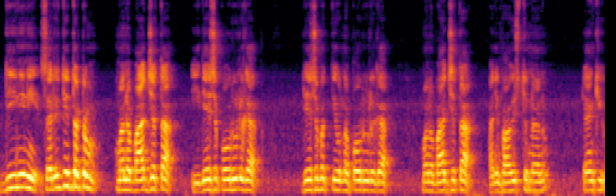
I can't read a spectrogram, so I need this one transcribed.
దీనిని సరిదిద్దటం మన బాధ్యత. ఈ దేశ పౌరులుగా దేశభక్తి ఉన్న పౌరులుగా మన బాధ్యత అని భావిస్తున్నాను. థ్యాంక్ యూ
